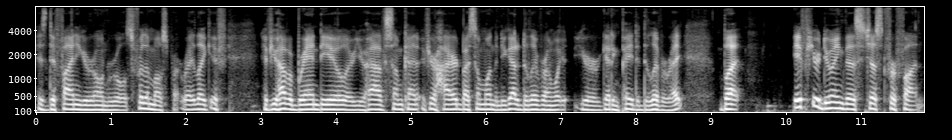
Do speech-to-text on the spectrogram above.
is defining your own rules for the most part, right? Like if if you have a brand deal or you have some kind of if you're hired by someone, then you got to deliver on what you're getting paid to deliver, right? But if you're doing this just for fun,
